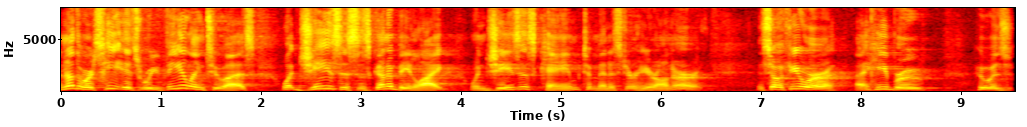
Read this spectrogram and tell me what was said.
In other words, he is revealing to us what Jesus is going to be like when Jesus came to minister here on earth. And so, if you were a Hebrew who was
